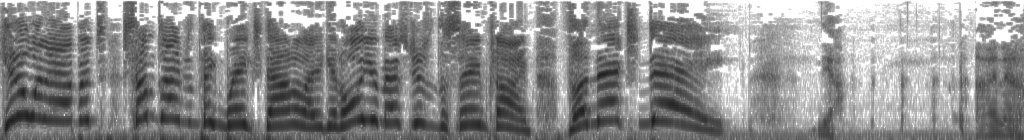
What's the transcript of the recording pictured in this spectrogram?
You know what happens? Sometimes the thing breaks down and I get all your messages at the same time. The next day. Yeah. I know.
